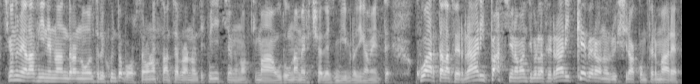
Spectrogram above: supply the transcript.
secondo me alla fine non andranno oltre il quinto posto, nonostante avranno a disposizione un'ottima auto, una Mercedes B praticamente. Quarta la Ferrari, passi in avanti per la Ferrari, che però non riuscirà a confermare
